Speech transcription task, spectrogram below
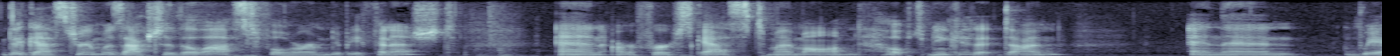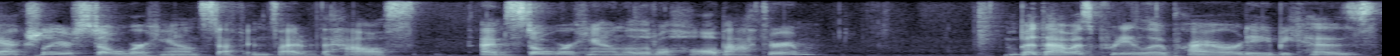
The guest room was actually the last full room to be finished, and our first guest, my mom, helped me get it done. And then we actually are still working on stuff inside of the house. I'm still working on the little hall bathroom, but that was pretty low priority because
